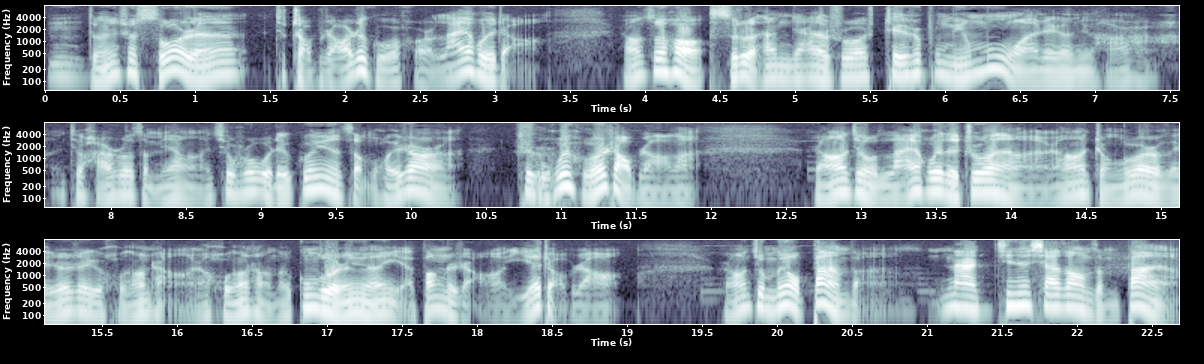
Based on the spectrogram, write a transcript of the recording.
嗯。等于是所有人就找不着这骨灰盒，来回找，然后最后死者他们家就说这个是不瞑目啊，这个女孩儿就还是说怎么样啊，就说我这闺女怎么回事儿啊，这骨灰盒找不着了。然后就来回的折腾，然后整个围着这个火葬场，然后火葬场的工作人员也帮着找，也找不着，然后就没有办法。那今天下葬怎么办呀？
